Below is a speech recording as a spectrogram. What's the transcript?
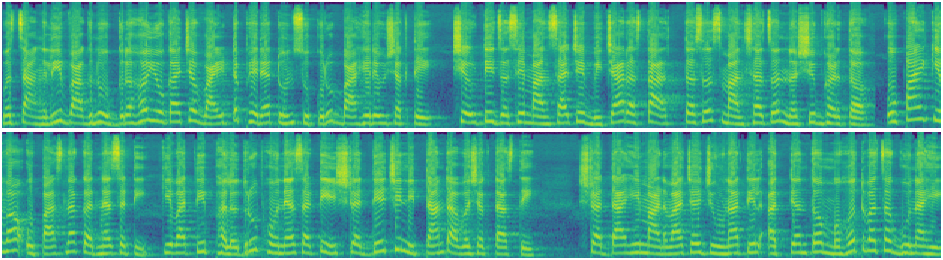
व चांगली वागणूक ग्रहयोगाच्या वाईट फेऱ्यातून सुखरूप बाहेर येऊ शकते. शेवटी जसे माणसाचे विचार असतात तसंच माणसाचं नशीब घडतं. उपाय किंवा उपासना करण्यासाठी किंवा ती फलद्रूप होण्यासाठी श्रद्धेची नितांत आवश्यकता असते. श्रद्धा ही मानवाच्या जीवनातील अत्यंत महत्त्वाचा गुण आहे.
